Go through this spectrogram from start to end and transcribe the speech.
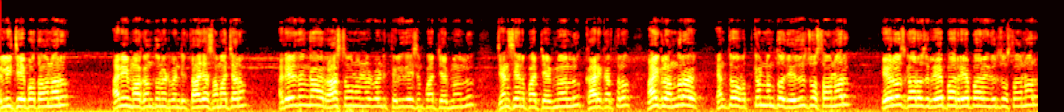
రిలీజ్ చేయబోతా ఉన్నారు అని మాకు అందుతున్నటువంటి తాజా సమాచారం. అదేవిధంగా రాష్ట్రంలో ఉన్నటువంటి తెలుగుదేశం పార్టీ అభిమానులు జనసేన పార్టీ అభిమానులు కార్యకర్తలు నాయకులు అందరూ ఎంతో ఉత్కంఠంతో ఎదురు చూస్తూ ఉన్నారు. ఏ రోజుకి ఆ రోజు రేపా రేపా అని ఎదురు చూస్తూ ఉన్నారు.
